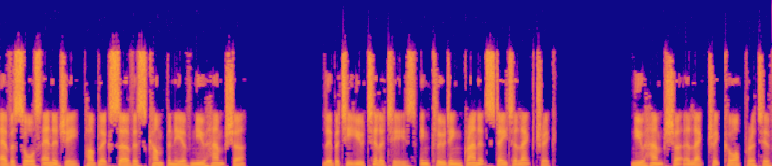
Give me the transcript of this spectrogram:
Eversource Energy Public Service Company of New Hampshire Liberty Utilities including Granite State Electric New Hampshire Electric Cooperative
